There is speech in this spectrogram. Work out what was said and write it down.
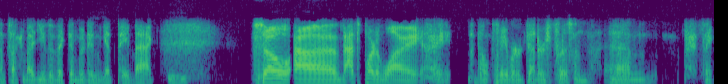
I'm talking about you, the victim who didn't get paid back. Mm-hmm. So uh, that's part of why I don't favor debtor's prison, and I think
